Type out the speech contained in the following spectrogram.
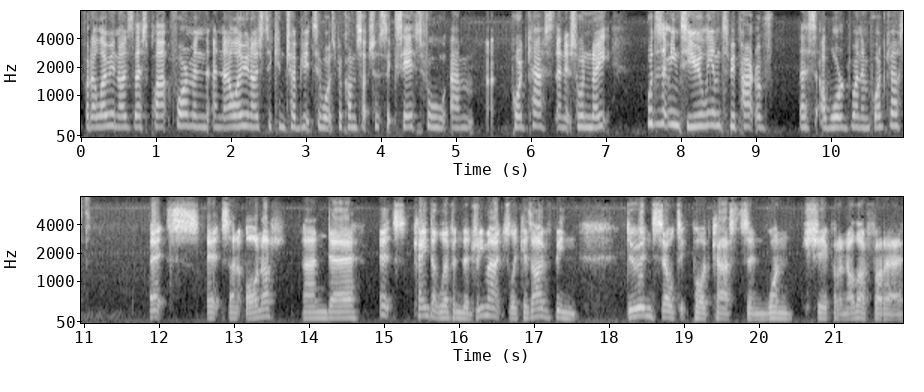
for allowing us this platform and, and allowing us to contribute to what's become such a successful um, podcast in its own right. What does it mean to you, Liam, to be part of this award-winning podcast? it's it's an honour and uh, it's kind of living the dream actually because I've been doing Celtic podcasts in one shape or another for uh,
